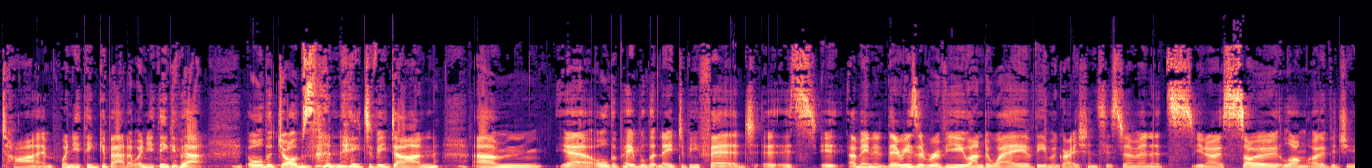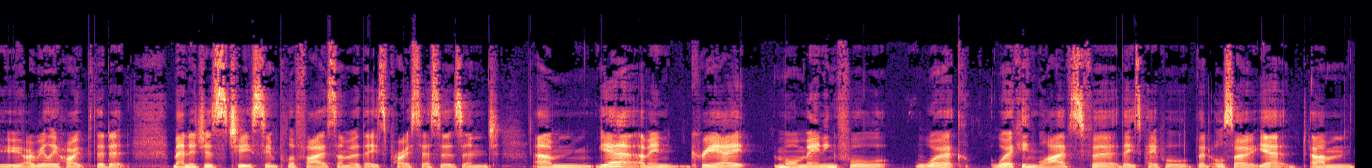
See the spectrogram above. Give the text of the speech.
time when you think about it. When you think about all the jobs that need to be done, um, yeah, all the people that need to be fed. It's it, I mean, there is a review underway of the immigration system, and it's you know so long overdue. I really hope that it manages to simplify some of these processes and um, yeah, I mean, create more meaningful work working lives for these people, but also, yeah, um,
